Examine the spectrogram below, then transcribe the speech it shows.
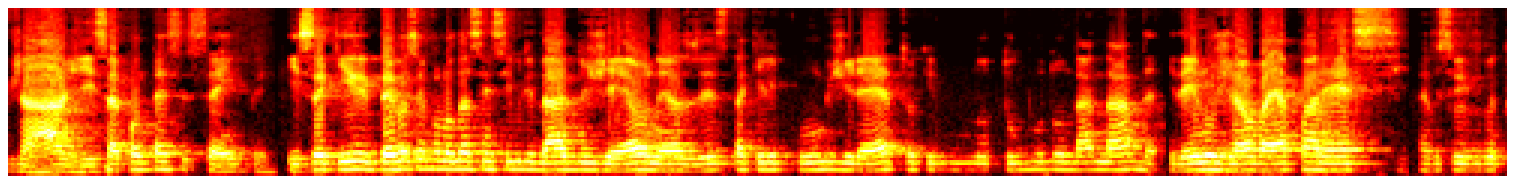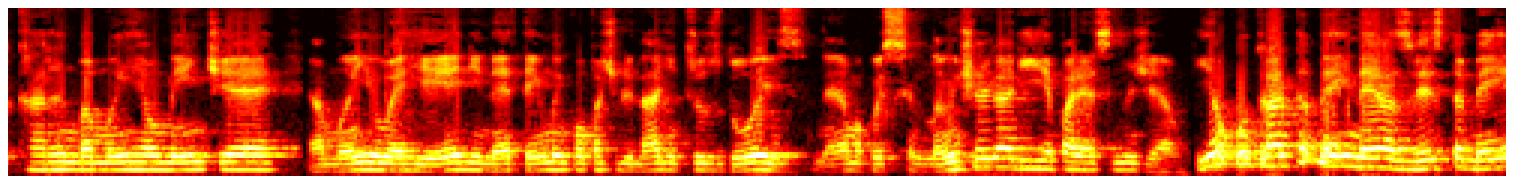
Já, já, isso acontece sempre. Isso aqui, até você falou da sensibilidade do gel, né? Às vezes tá aquele cume direto que no tubo não dá nada. E daí no gel vai aparece. Aí você vê, caramba, a mãe realmente é. A mãe e o RN, né? Tem uma incompatibilidade entre os dois, né? Uma coisa que você não enxergaria aparece no gel. E ao contrário também, né? Às vezes também,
